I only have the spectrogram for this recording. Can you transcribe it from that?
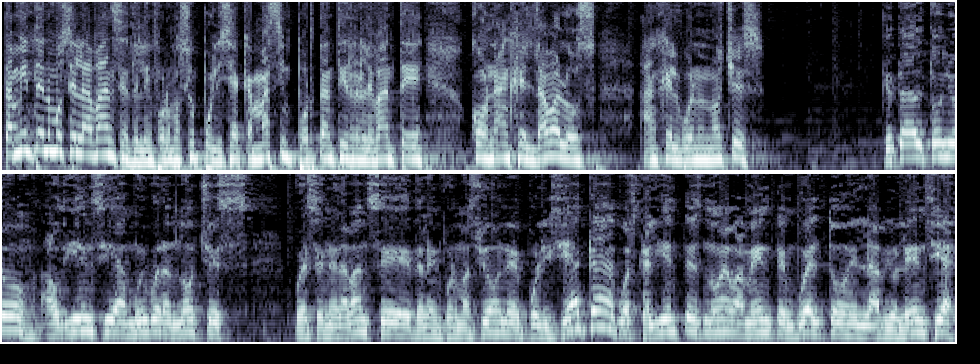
También tenemos el avance de la información policíaca más importante y relevante con Ángel Dávalos. Ángel, buenas noches. ¿Qué tal, Toño? Audiencia, muy buenas noches. Pues en el avance de la información eh, policiaca, Aguascalientes nuevamente envuelto en la violencia.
